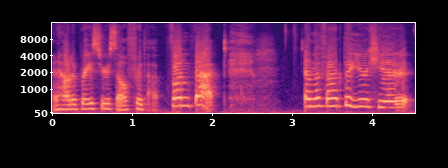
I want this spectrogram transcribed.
and how to brace yourself for that fun fact. And the fact that you're here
